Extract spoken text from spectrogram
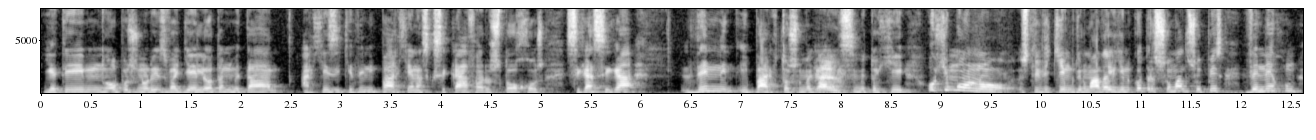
γιατί όπως γνωρίζει Βαγγέλη όταν μετά αρχίζει και δεν υπάρχει ένας ξεκάθαρος στόχος σιγά σιγά δεν υπάρχει τόσο μεγάλη ναι. συμμετοχή, όχι μόνο στη δική μου την ομάδα, αλλά γενικότερα στις ομάδες οι οποίες δεν έχουν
